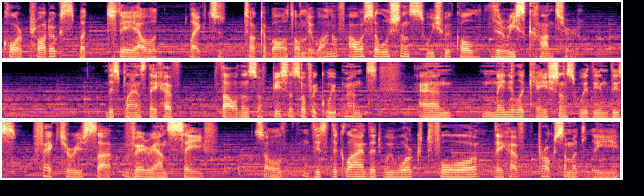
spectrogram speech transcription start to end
core products, but today I would like to talk about only one of our solutions, which we call the Risk Hunter. These plants they have thousands of pieces of equipment and many locations within these factories are very unsafe. So this the client that we worked for, they have approximately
